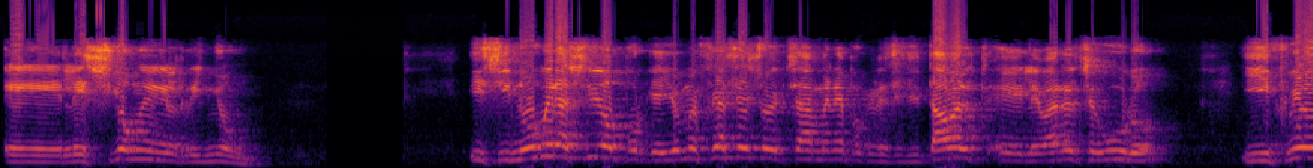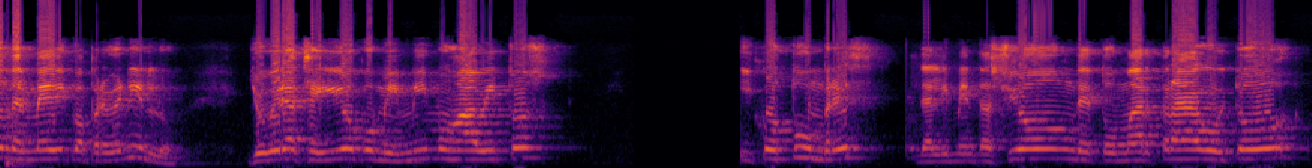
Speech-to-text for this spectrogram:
eh, lesión en el riñón. Y si no hubiera sido porque yo me fui a hacer esos exámenes, porque necesitaba elevar el seguro y fui donde el médico a prevenirlo, yo hubiera seguido con mis mismos hábitos y costumbres de alimentación, de tomar trago y todo,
